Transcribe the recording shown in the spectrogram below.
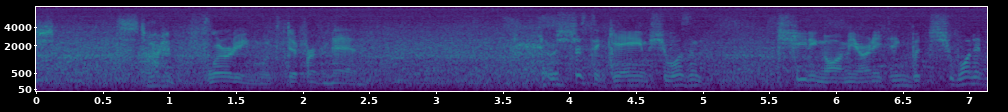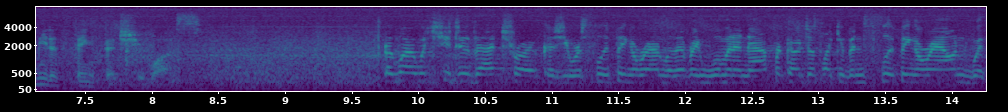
She started flirting with different men. It was just a game. She wasn't cheating on me or anything, but she wanted me to think that she was. And why would she do that, Troy? Because you were sleeping around with every woman in Africa, just like you've been sleeping around with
